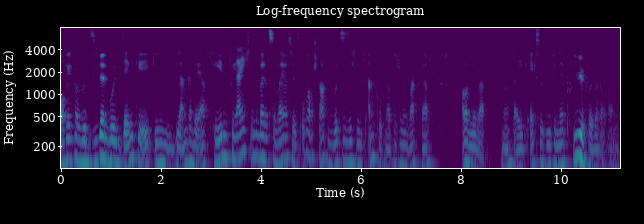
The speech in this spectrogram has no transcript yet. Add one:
Auf jeden Fall wird sie dann wohl, denke ich, gegen Bianca BR fäden. Vielleicht ist sie bei der Survivor Series auch am Start und wird sie sich nämlich angucken, hat sie schon gesagt, ja. Aber wie gesagt, ne, da ich exklusiv in der Preview-Folge drauf ein.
